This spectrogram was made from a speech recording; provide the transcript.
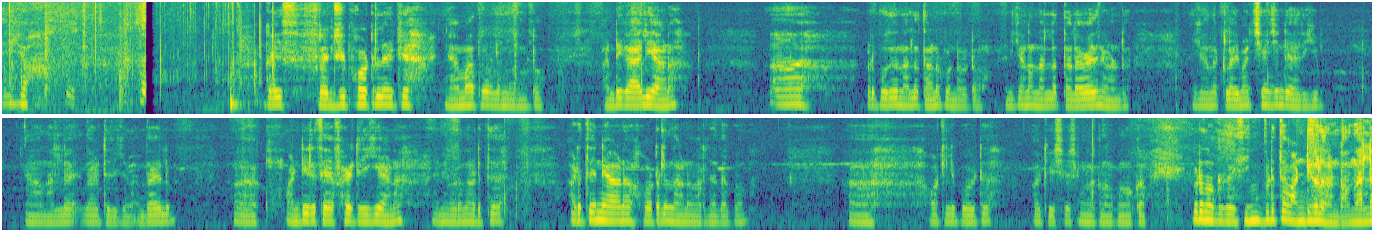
അയ്യോ. ഗൈസ് ഫ്രണ്ട്ഷിപ്പ് ഹോട്ടലിലേക്ക് ഞാൻ മാത്രമേ ഉള്ളൂ കേട്ടോ. വണ്ടി കാലിയാണ്. ഇവിടെ പൊതുവെ നല്ല തണുപ്പുണ്ട് കേട്ടോ. എനിക്കാണെങ്കിൽ നല്ല തലവേദനയുണ്ട്. എനിക്ക് വന്ന ക്ലൈമറ്റ് ചേഞ്ചിന്റെ ആയിരിക്കും. നല്ല ഇതായിട്ടിരിക്കുന്നത്. എന്തായാലും വണ്ടിയിൽ സേഫായിട്ടിരിക്കുകയാണ് ഇനി ഇവിടെ നിന്ന് അടുത്ത് അടുത്ത് തന്നെയാണ് ഹോട്ടലിൽ നിന്നാണ് പറഞ്ഞത്. അപ്പം ഹോട്ടലിൽ പോയിട്ട് ബാക്കി വിശേഷങ്ങളൊക്കെ നമുക്ക് നോക്കാം. ഇവിടെ നോക്കുക ഇവിടുത്തെ വണ്ടികൾ കണ്ടോ? നല്ല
